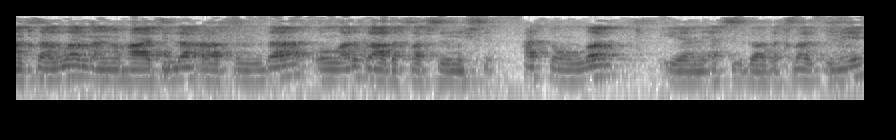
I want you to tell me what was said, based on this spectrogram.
Ansarlarla mühacirlər arasında onları qardaşlaşdırmışdı. Hətta onlar yəni əsl qardaşlar kimi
